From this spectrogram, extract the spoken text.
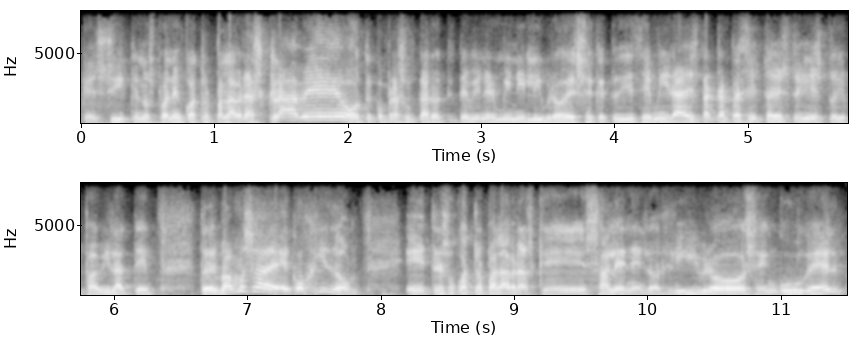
que sí, que nos ponen cuatro palabras clave, o te compras un tarot y te viene el mini libro ese que te dice, mira, esta carta es esto, esto y esto, y espabilate. Entonces, vamos a, he cogido eh, tres o cuatro palabras que salen en los libros, en Google,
